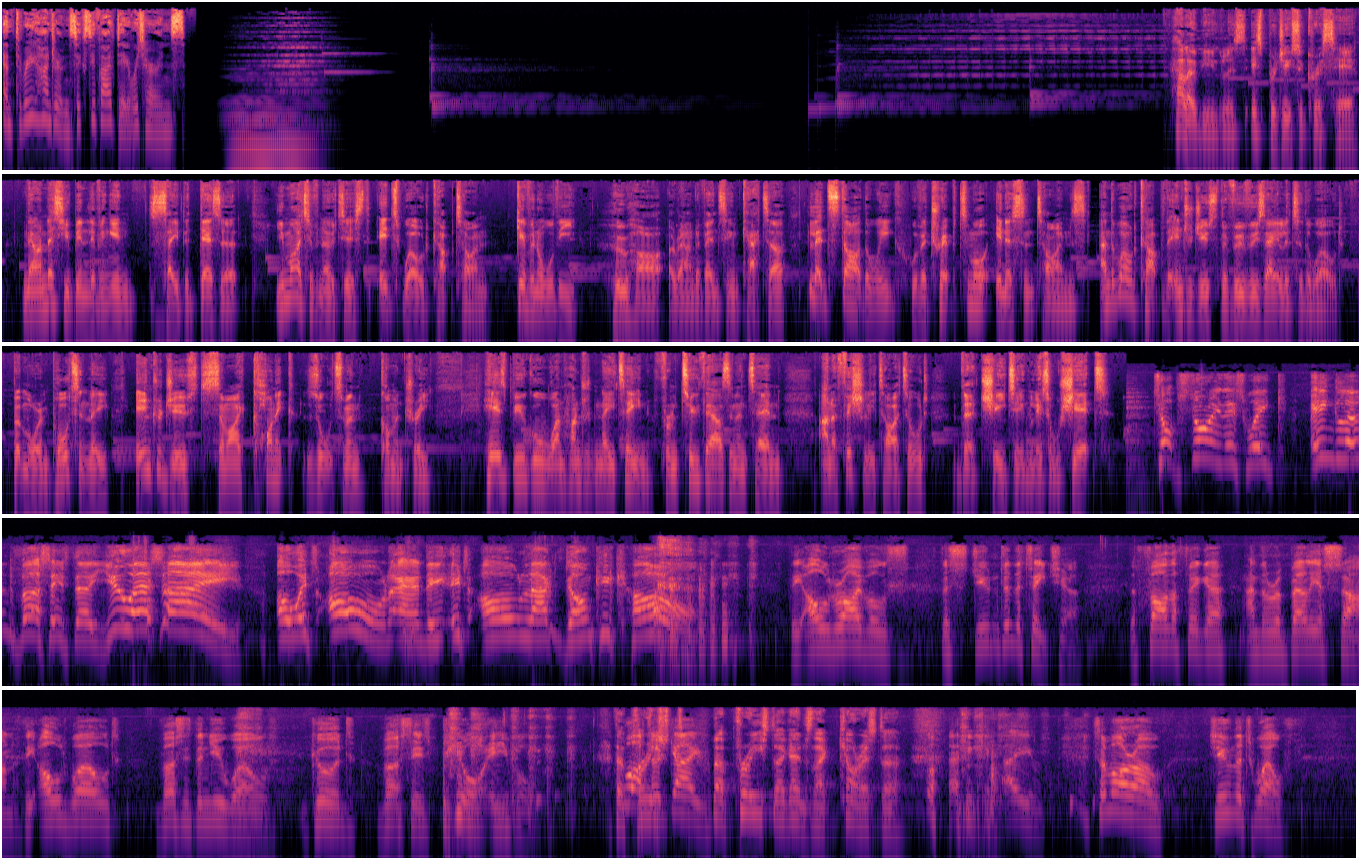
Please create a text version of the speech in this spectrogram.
and 365-day returns. Hello, Buglers. It's producer Chris here. Now, unless you've been living in, say, the desert, you might have noticed it's World Cup time. Given all the hoo ha around events in Qatar, let's start the week with a trip to more innocent times and the World Cup that introduced the Vuvuzela to the world. But more importantly, introduced some iconic Zaltzman commentary. Here's Bugle 118 from 2010, unofficially titled The Cheating Little Shit. Top story this week England versus the USA. Oh, it's on, Andy. It's on like Donkey Kong. the old rivals, the student and the teacher, the father figure and the rebellious son, the old world versus the new world, good versus pure evil. The What a game. The priest against the chorister. What a game. Tomorrow, June the 12th,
